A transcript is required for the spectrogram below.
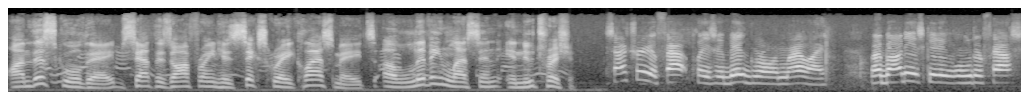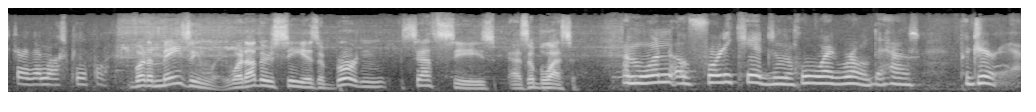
On this school day, Seth is offering his sixth grade classmates a living lesson in nutrition. Saturated fat plays a big role in my life. My body is getting older faster than most people. But amazingly, what others see as a burden, Seth sees as a blessing. I'm one of 40 kids in the whole wide world that has progeria.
